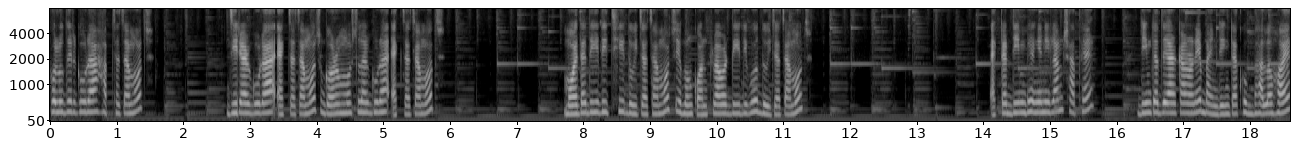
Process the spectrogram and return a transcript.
হলুদের গুঁড়া হাফ চা চামচ, জিরার গুঁড়া এক চা চামচ, গরম মশলার গুঁড়া এক চা চামচ। ময়দা দিয়ে দিচ্ছি দুই চা চামচ এবং কর্নফ্লাওয়ার দিয়ে দিব দুই চা চামচ। একটা ডিম ভেঙে নিলাম সাথে। ডিমটা দেওয়ার কারণে বাইন্ডিংটা খুব ভালো হয়।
